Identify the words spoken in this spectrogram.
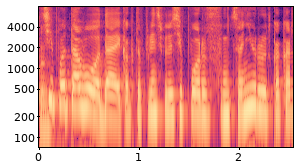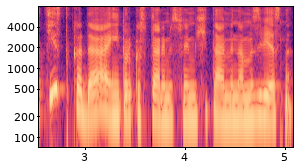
Ну, типа того, да, и как-то, в принципе, до сих пор функционирует как артистка, да, и не только с старыми своими хитами нам известно.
